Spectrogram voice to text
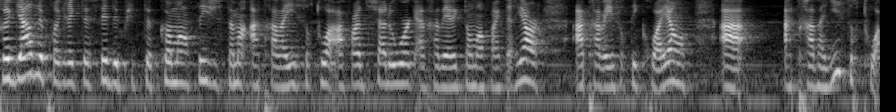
Regarde le progrès que tu as fait depuis que tu as commencé justement à travailler sur toi, à faire du shadow work, à travailler avec ton enfant intérieur, à travailler sur tes croyances, à, à travailler sur toi.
